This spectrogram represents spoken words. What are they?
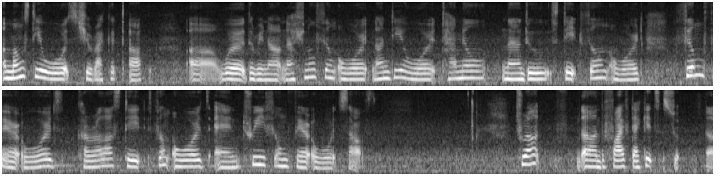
Amongst the awards she racked up uh, were the renowned National Film Award, Nandi Award, Tamil Nadu State Film Award, Filmfare Awards, Kerala State Film Awards, and three Filmfare Awards South. Throughout uh, the five decades, uh,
